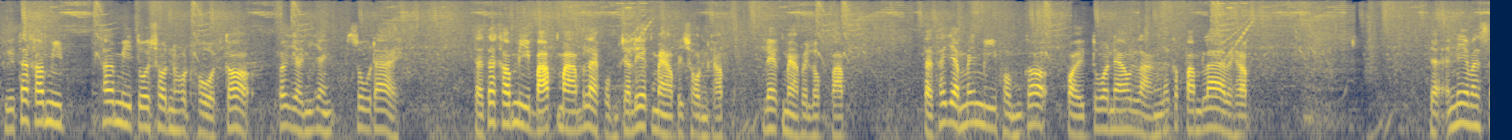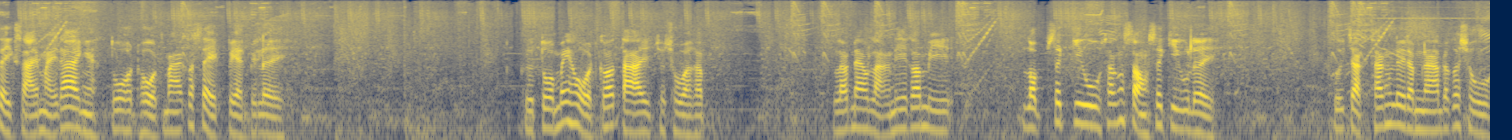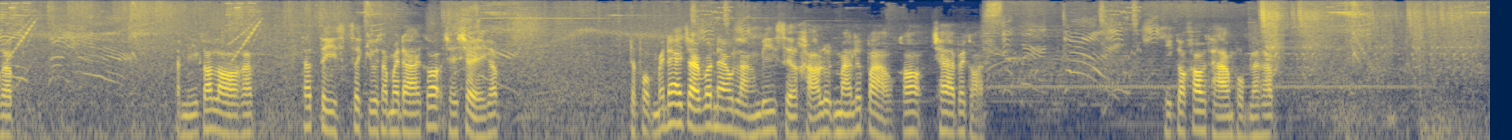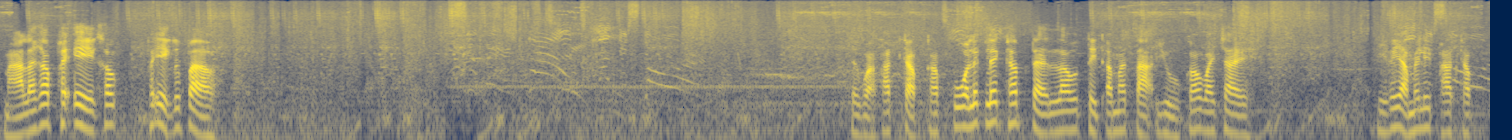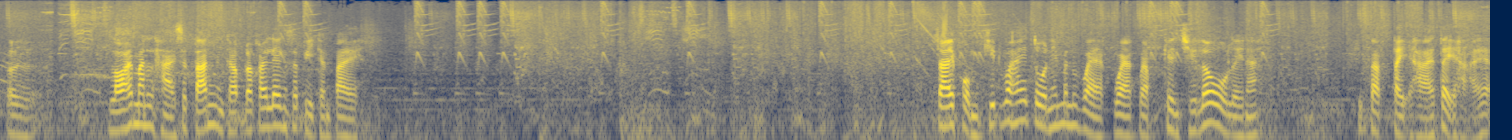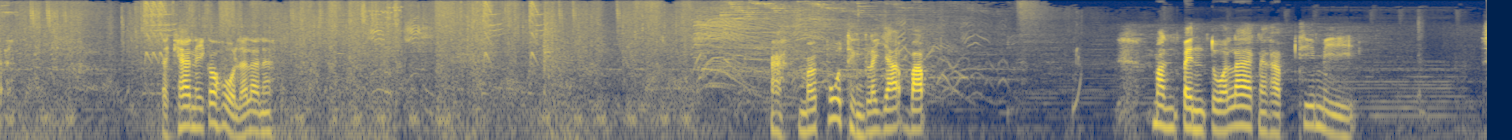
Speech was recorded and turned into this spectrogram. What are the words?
คือถ้าเขามีถ้ามีตัวชนโหดๆก็ก็อย่างนี้ยังสู้ได้ แต่ถ้าเขามีบัฟมาเมื่อไหร่ผมจะเรียกแมวไปชนครับ เรียกแมวไปลบบัฟแต่ถ้ายังไม่มีผมก็ปล่อยตัวแนวหลังแล้วก็ปั๊มแร่ไปครับแต่อันนี้มันเสกสายใหม่ได้ไงตัวโหดๆมาก็เสกเปลี่ยนไปเลย คือตัวไม่โหดก็ตายชัวร์ครับ แล้วแนวหลังนี่ก็มีหลบ skill ทั้งสอง skill เลยคือจากทั้งเรือดำน้ำแล้วก็ชูครับ อันนี้ก็รอครับ ถ้าตี skill ธรรมดาก็เฉยๆครับ แต่ผมไม่แน่ใจว่าแนวหลังมีเสือขาวหลุดมาหรือเปล่าก็แช่ไปก่อน นี่ก็เข้าทางผมแล้วครับ มาแล้วครับพระเอกครับพระเอกหรือเปล่า จังหวะพัดกลับครับกลัวเล็ก ๆ ครับ แต่เราติดอมตะอยู่ก็ไว้ใจ นี่ก็อยากไม่รีบพัดครับ เออรอให้มันหายสตันครับแล้วค่อยเร่งสปีดกันไป ใจผมคิดว่าให้ตัวนี้มันแหวกแหวกแบบเคนชิโร่เลยนะที่แบบเตะหายเตะหายอะแต่แค่นี้ก็โหดแล้วล่ะนะ อะมาพูดถึงระยะ buff มันเป็นตัวแรกนะครับที่มี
